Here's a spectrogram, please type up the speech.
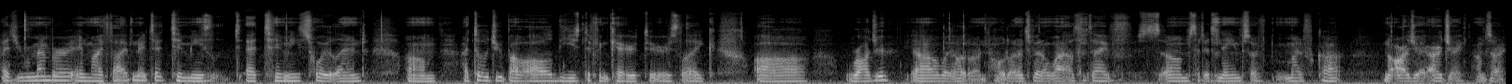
as you remember in my Five Nights at Timmy's at Timmy's Toyland, um, I told you about all these different characters like uh, Roger. Uh, wait, hold on, hold on. It's been a while since I've um, said his name, so I might have forgot. No, RJ, RJ. I'm sorry,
